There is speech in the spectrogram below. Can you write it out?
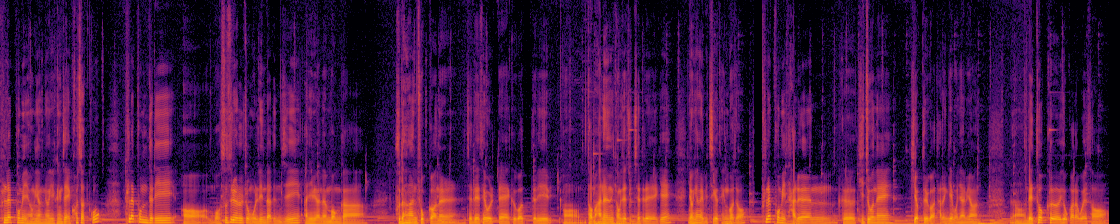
플랫폼의 영향력이 굉장히 커졌고 플랫폼들이 어 뭐 수수료를 좀 올린다든지 아니면은 뭔가 부당한 조건을 이제 내세울 때 그것들이 어 더 많은 경제 주체들에게 영향을 미치게 된 거죠. 플랫폼이 다른 그 기존의 기업들과 다른 게 뭐냐면 어, 네트워크 효과라고 해서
